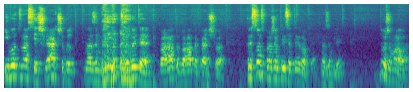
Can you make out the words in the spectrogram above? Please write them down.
І от у нас є шлях, щоб на землі зробити багато-багато кращого. Христос прожив 33 роки на землі. Дуже мало.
